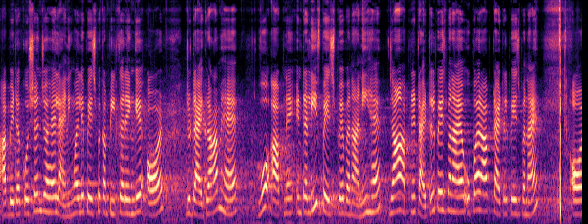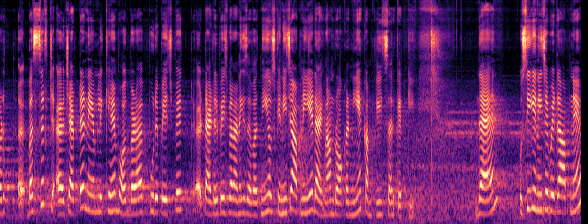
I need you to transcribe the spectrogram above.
आप बेटा क्वेश्चन जो है लाइनिंग वाले पेज पे कंप्लीट करेंगे और जो डायग्राम है, वो आपने इंटरलीव पेज पे बनानी है, जहाँ आपने टाइटल पेज बनाया, ऊपर आप टाइटल पेज बनाएँ। और बस सिर्फ़ चैप्टर नेम लिखे हैं, बहुत बड़ा पूरे पेज पे टाइटल पेज बनाने की ज़रूरत नहीं है, उसके नीचे आपने ये डायग्राम ड्रॉ करनी है कंप्लीट सर्किट की। देन उसी के नीचे बेटा आपने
